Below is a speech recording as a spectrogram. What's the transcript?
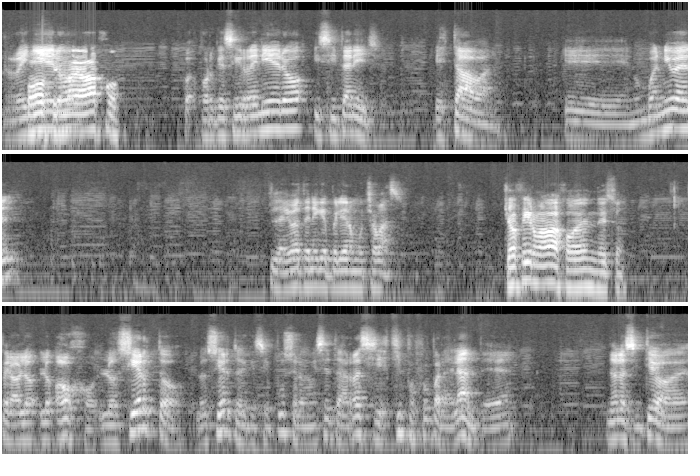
Reñero... abajo? Porque si Reñero y Sitanich estaban eh, en un buen nivel, la iba a tener que pelear mucho más. Yo firmo abajo eh, de eso. Pero lo, lo- ojo, lo cierto, lo cierto es que se puso la camiseta de Racing y el tipo fue para adelante, ¿eh? No lo sintió, ¿eh?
